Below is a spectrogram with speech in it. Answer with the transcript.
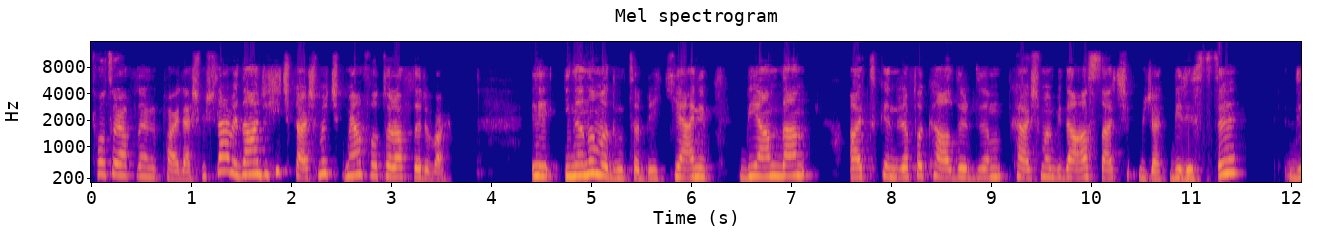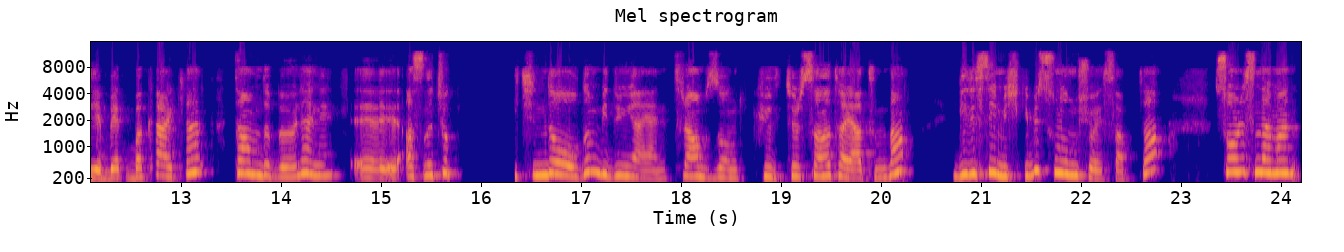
fotoğraflarını paylaşmışlar ve daha önce hiç karşıma çıkmayan fotoğrafları var. Ee, inanamadım tabii ki yani bir yandan artık hani rafa kaldırdığım karşıma bir daha asla çıkmayacak birisi diye bakarken tam da böyle hani e, aslında çok içinde olduğum bir dünya yani Trabzon kültür sanat hayatından birisiymiş gibi sunulmuş o hesapta. Sonrasında hemen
